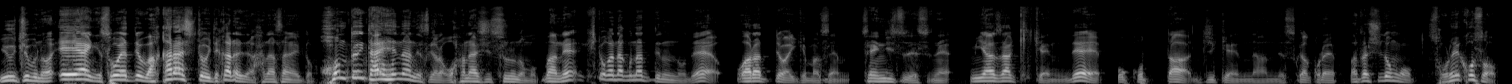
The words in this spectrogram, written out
YouTube の AI にそうやって分からしておいてからで話さないと。本当に大変なんですから、お話しするのも。まあね、人が亡くなってるので、笑ってはいけません。先日ですね、宮崎県で起こった事件なんですが、これ、私ども、それこそ、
